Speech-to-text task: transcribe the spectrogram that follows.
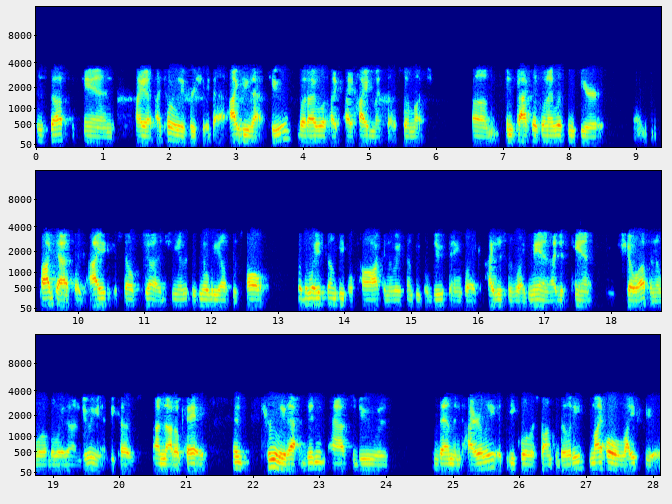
his stuff, and I I totally appreciate that. I do that too, but I will like I hide myself so much. Um, in fact, like when I listen to your um, podcast, like I self-judge. You know, this is nobody else's fault. But the way some people talk and the way some people do things, like I just was like, man, I just can't show up in the world the way that I'm doing it because I'm not okay. And truly, that didn't have to do with them entirely. It's equal responsibility. My whole life view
